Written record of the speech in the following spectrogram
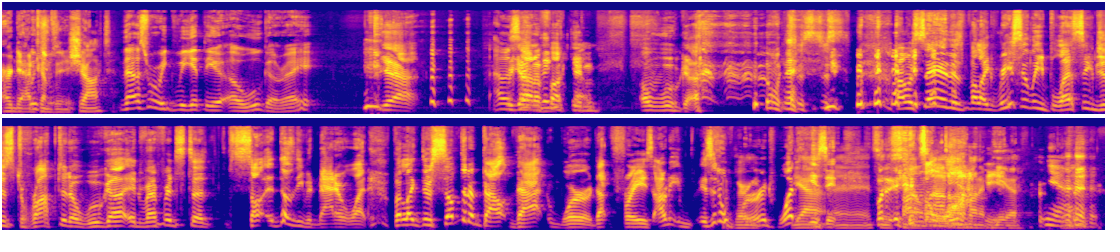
her dad Which- comes in shocked. That's where we, we get the awuga, right? Yeah, I we got a thinking so. fucking awooga. Which is just, I was saying this, but like recently, Blessing just dropped an awooga in reference to. So, it doesn't even matter what, but like there's something about that word, that phrase. I don't. Even, is it a Very- word? What is yeah, it? uh, it's But a it's a lot. onomatopoeia. yeah.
